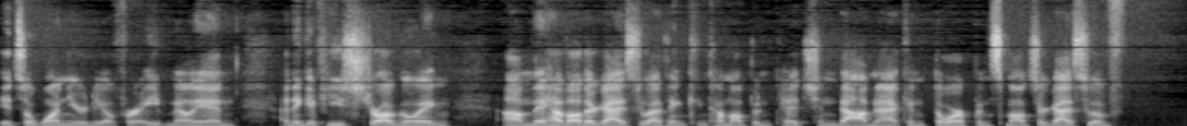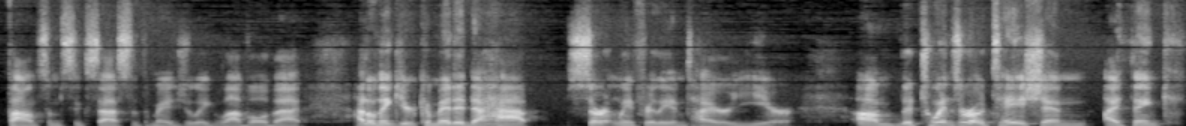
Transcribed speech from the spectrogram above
It's a one year deal for eight million. I think if he's struggling, um, they have other guys who I think can come up and pitch, and Dobnak and Thorpe and Smeltzer, guys who have found some success at the major league level that I don't think you're committed to Happ certainly for the entire year. Um, the Twins rotation, I think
